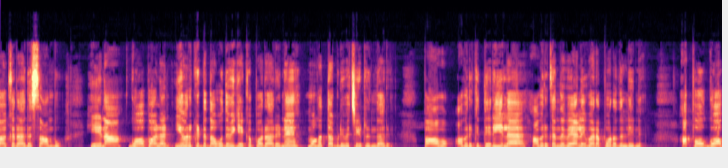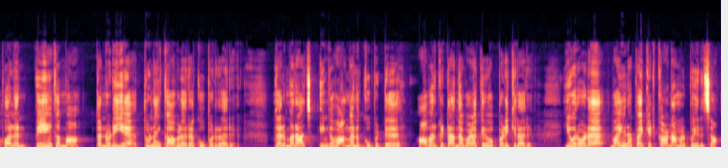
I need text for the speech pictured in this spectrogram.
பார்க்குறாரு சாம்பு. ஏன்னா கோபாலன் இவர்கிட்ட தான் உதவி கேட்க போகிறாருன்னு முகத்தை அப்படி வச்சுக்கிட்டு இருந்தார். பாவம் அவருக்கு தெரியல அவருக்கு அந்த வேலை வரப்போகிறதில்லைன்னு அப்போது கோபாலன் வேகமாக தன்னுடைய துணை காவலரை கூப்பிடுறாரு. தர்மராஜ் இங்கே வாங்கன்னு கூப்பிட்டு அவர்கிட்ட அந்த வழக்கை ஒப்படைக்கிறாரு. இவரோட வைர பாக்கெட் காணாமல் போயிருச்சான்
